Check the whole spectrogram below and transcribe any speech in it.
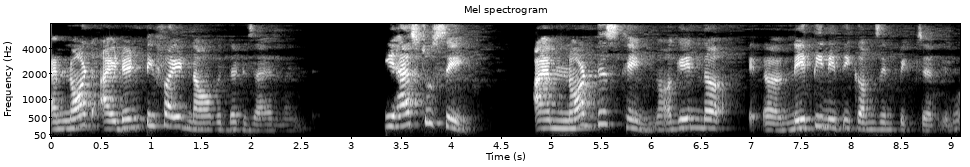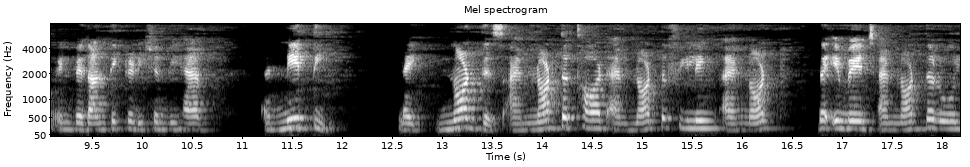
I'm not identified now with the desire mind. He has to say, I am not this thing. Now again, the uh, neti neti comes in picture. You know, in Vedantic tradition, we have a neti, like not this. I am not the thought. I am not the feeling. I am not the image i'm not the role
